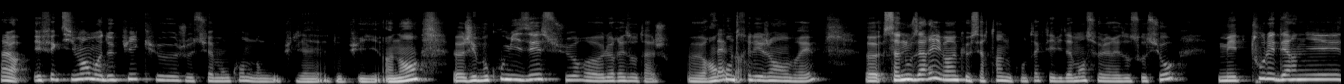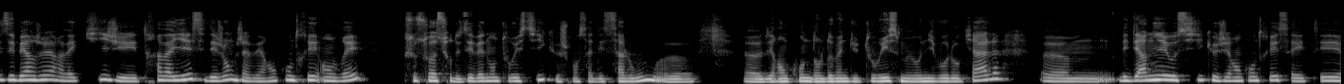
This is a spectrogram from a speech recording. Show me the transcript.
Alors, effectivement, moi, depuis que je suis à mon compte, donc depuis, depuis un an, j'ai beaucoup misé sur le réseautage, rencontrer les gens en vrai. ça nous arrive hein, que certains nous contactent évidemment sur les réseaux sociaux, mais tous les derniers hébergeurs avec qui j'ai travaillé, c'est des gens que j'avais rencontrés en vrai, que ce soit sur des événements touristiques, je pense à des salons, des rencontres dans le domaine du tourisme au niveau local. les derniers aussi que j'ai rencontrés, ça a été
